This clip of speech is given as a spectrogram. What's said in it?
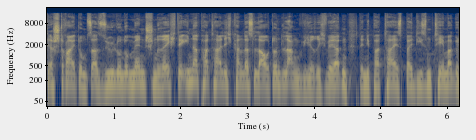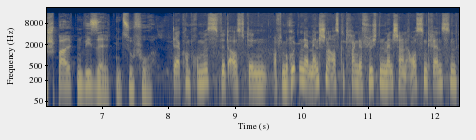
Der Streit ums Asyl und um Menschenrechte innerparteilich kann das laut und langwierig werden, denn die Partei ist bei diesem Thema gespalten wie selten zuvor. Der Kompromiss wird auf, den, auf dem Rücken der Menschen ausgetragen, der flüchtenden Menschen an Außengrenzen.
